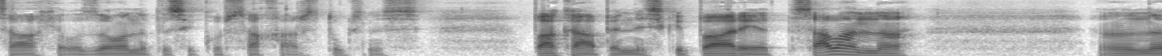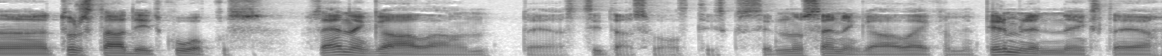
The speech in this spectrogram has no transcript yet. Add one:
Sāhela zona, tas ir, kur Sahāras tūkstnesis pakāpeniski pāriet savannā, un uh, tur stādīt kokus. Senegālā un tajās citās valstīs, kas ir, nu, Senegāla laikam ir pirmrindnieks tajā.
